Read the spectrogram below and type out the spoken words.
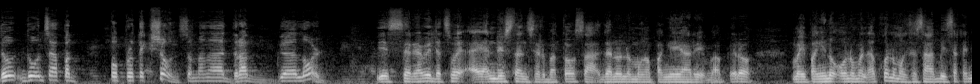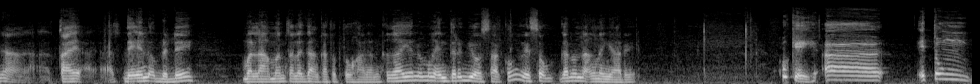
doon, doon sa pagpoproteksyon sa mga drug ah, lord. Yes, Sir Javi, that's why I understand, Sir Bato, sa gano'n ng mga pangyayari ba. Pero may Panginoon naman ako na magsasabi sa kanya, tay, at the end of the day, malaman talaga ang katotohanan. Kagaya ng mga interview sa Congress, so ganun na ang nangyari. Okay, ah itong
